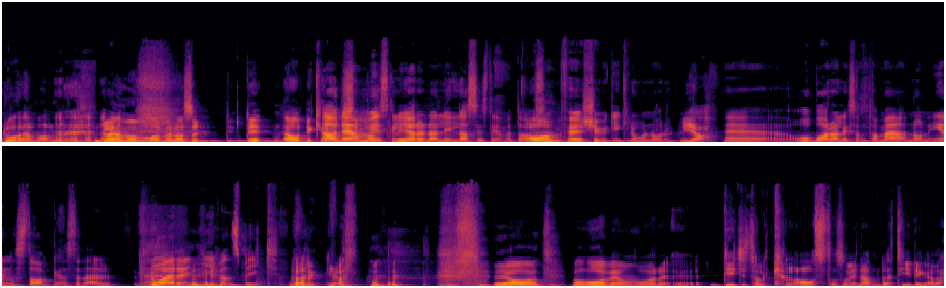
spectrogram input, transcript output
Då är man, då är man, men alltså, det, ja det krävs Ja, det är om ibland. vi skulle göra det där lilla systemet då, Ja. som för 20 kronor. Ja, Eh, och bara liksom ta med någon enstaka sådär. Då är det en given spik. verkligen. ja, vad har vi om vår eh, digital class då som vi nämnde tidigare?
